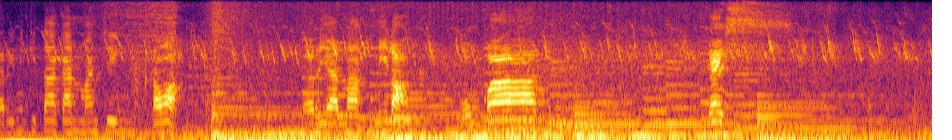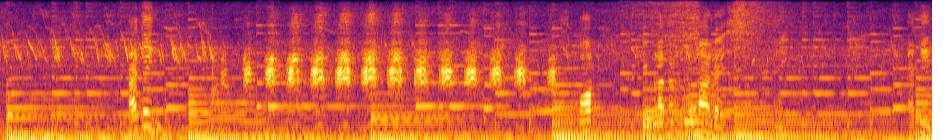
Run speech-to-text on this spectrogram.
Hari ini kita akan mancing sawah dari anak nila. Umpan, guys. Kating. Spot di belakang rumah, guys. Nih.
